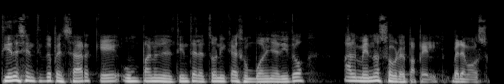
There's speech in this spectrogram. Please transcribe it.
tiene sentido pensar que un panel de tinta electrónica es un buen añadido, al menos sobre el papel. Veremos.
